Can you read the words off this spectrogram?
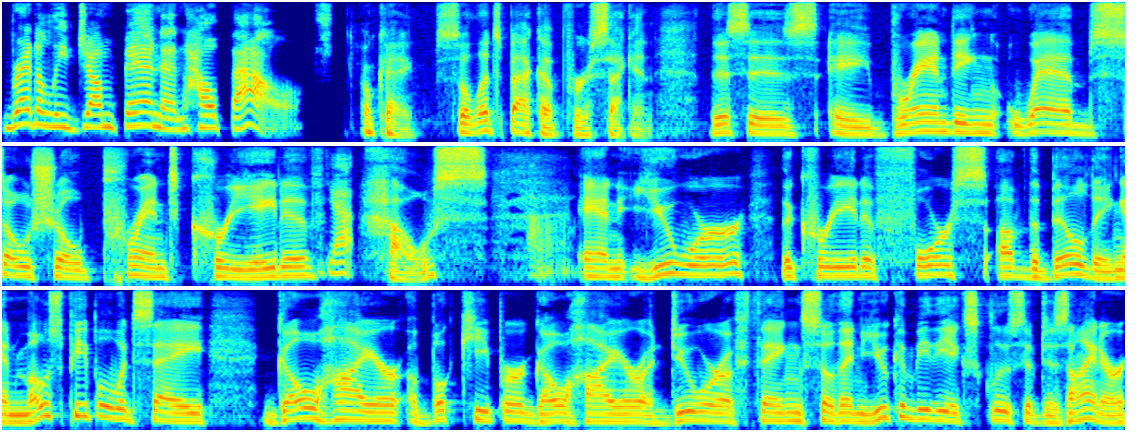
readily jump in and help out. Okay, so let's back up for a second. This is a branding, web, social, print, creative Yes. house. And you were the creative force of the building. And most people would say, go hire a bookkeeper, go hire a doer of things, so then you can be the exclusive designer.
